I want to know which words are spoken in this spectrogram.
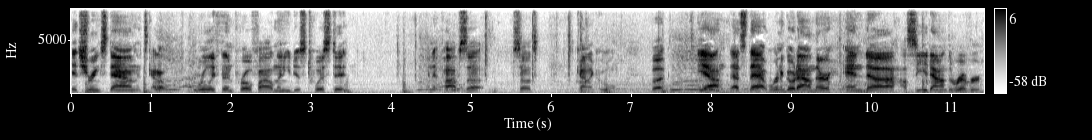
it shrinks down. It's got a really thin profile, and then you just twist it, and it pops up. So it's kind of cool. But yeah, that's that. We're gonna go down there, and uh, I'll see you down at the river.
